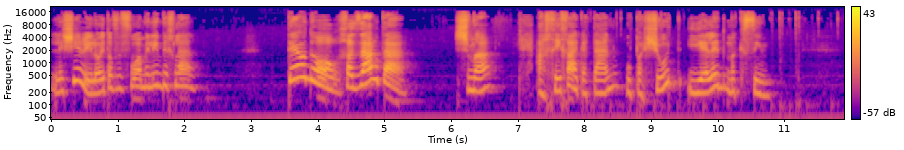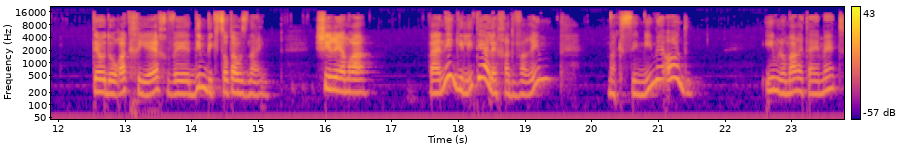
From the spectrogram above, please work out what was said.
לשירי לא התעופפו המילים בכלל. תיאודור, חזרת! שמע, אחיך הקטן הוא פשוט ילד מקסים. תיאודור רק חייך והדים בקצות האוזניים. שירי אמרה, ואני גיליתי עליך דברים מקסימים מאוד. אם לומר את האמת,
